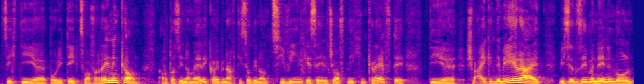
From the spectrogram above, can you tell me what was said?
sich die äh, Politik zwar verrennen kann, aber dass in Amerika eben auch die sogenannten zivilgesellschaftlichen Kräfte, die äh, schweigende Mehrheit, wie Sie das immer nennen wollen,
